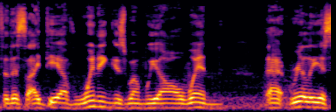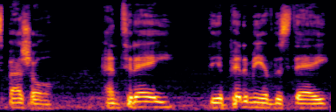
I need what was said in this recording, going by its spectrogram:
to this idea of winning is when we all win, that really is special. And today, the epitome of this day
